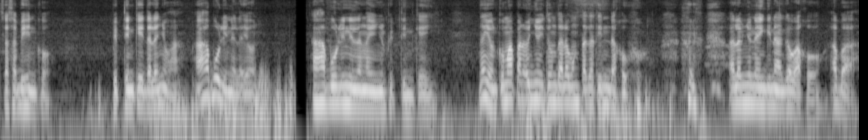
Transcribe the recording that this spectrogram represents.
Sasabihin ko, 15k dala nyo ha. Hahabulin nila yon. Hahabulin nila ngayon yung 15k. Ngayon, kung mapanood nyo itong dalawang tagatinda ko, alam nyo na yung ginagawa ko. Aba,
